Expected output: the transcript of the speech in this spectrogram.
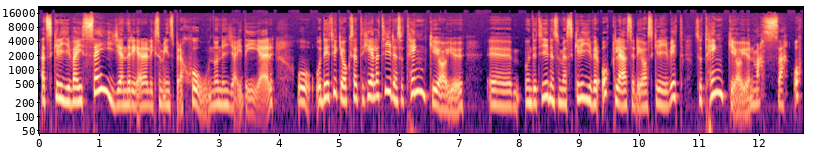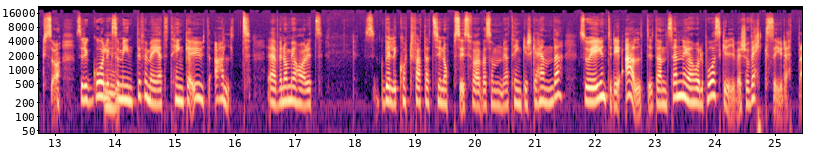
att skriva i sig genererar liksom inspiration och nya idéer. Och, och det tycker jag också att hela tiden så tänker jag ju eh, under tiden som jag skriver och läser det jag har skrivit så tänker jag ju en massa också. Så det går liksom inte för mig att tänka ut allt. Även om jag har ett väldigt kortfattat synopsis för vad som jag tänker ska hända så är ju inte det allt utan sen när jag håller på och skriver så växer ju detta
